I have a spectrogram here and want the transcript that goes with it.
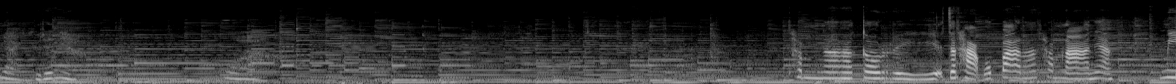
ใหญ่อยู่ด้วยเนี่ย ว้าทำนาเกาหลี จะถามว่าป้านะทำนาเนี่ย มี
